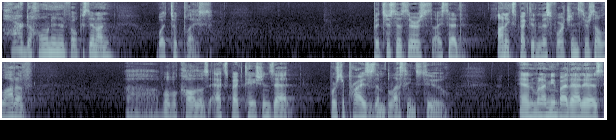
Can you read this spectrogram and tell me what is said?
hard to hone in and focus in on what took place. But just as there's, I said, unexpected misfortunes, there's a lot of uh, what we'll call those expectations that were surprises and blessings too. And what I mean by that is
